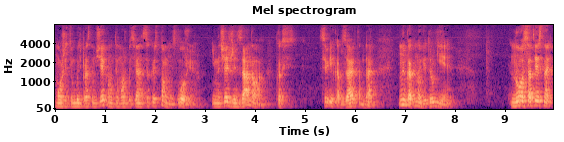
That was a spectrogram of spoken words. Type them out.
можешь этим быть простым человеком, но ты можешь быть связан со Христом, не с ложью и начать жить заново, как Сергей Кобзарь, там, да, ну и как многие другие. Но, соответственно,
